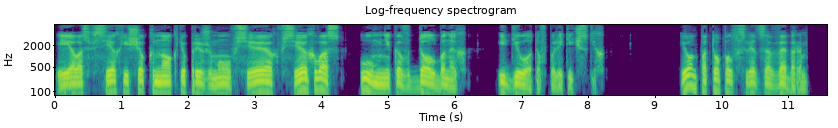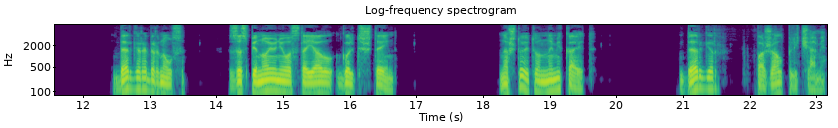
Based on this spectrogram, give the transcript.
и я вас всех еще к ногтю прижму, всех, всех вас, умников долбанных, идиотов политических. И он потопал вслед за Вебером. Бергер обернулся. За спиной у него стоял Гольдштейн. На что это он намекает? Бергер пожал плечами.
